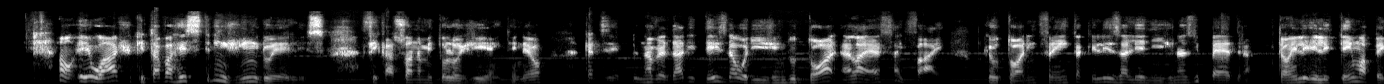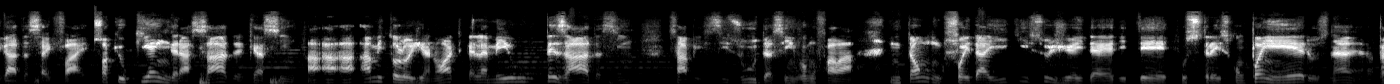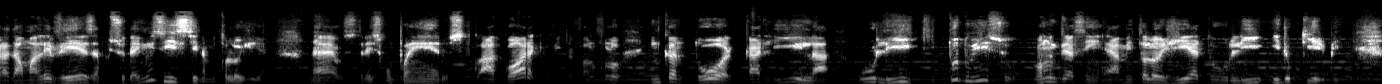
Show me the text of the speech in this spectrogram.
Não, eu acho que estava restringindo eles ficar só na mitologia, entendeu? Quer dizer, na verdade, desde a origem do Thor, ela é sci-fi, porque o Thor enfrenta aqueles alienígenas de pedra. Então ele, ele tem uma pegada sci-fi. Só que o que é engraçado é que assim, a, a, a mitologia nórdica ela é meio pesada, assim, sabe? Sisuda, assim, vamos falar. Então foi daí que surgiu a ideia de ter os três companheiros, né? Para dar uma leveza, porque isso daí não existe na mitologia, né? Os três companheiros. Agora que o Victor falou, falou Encantor, Carlila, Ulik, tudo isso, vamos dizer assim, é a mitologia do Lee e do Kirby,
